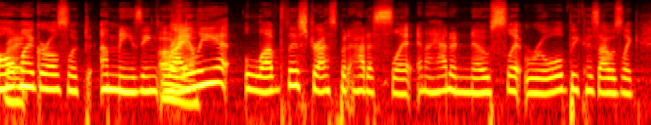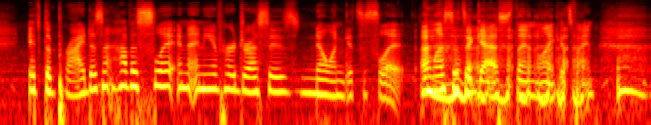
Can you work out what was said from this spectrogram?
All Right. my girls looked amazing. Oh, yeah. Riley loved this dress, but it had a slit, and I had a no slit rule because I was like, if the bride doesn't have a slit in any of her dresses, no one gets a slit unless it's a guest. Then like it's fine.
